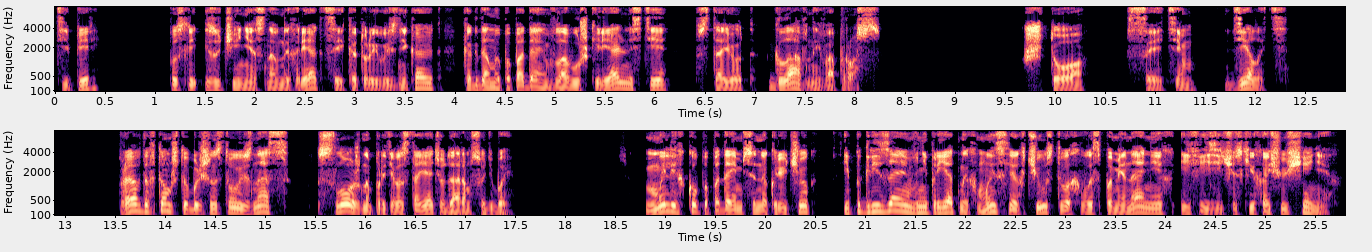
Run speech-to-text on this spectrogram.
Теперь, после изучения основных реакций, которые возникают, когда мы попадаем в ловушки реальности, встает главный вопрос. Что с этим делать? Правда в том, что большинству из нас сложно противостоять ударам судьбы. Мы легко попадаемся на крючок и погрязаем в неприятных мыслях, чувствах, воспоминаниях и физических ощущениях.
